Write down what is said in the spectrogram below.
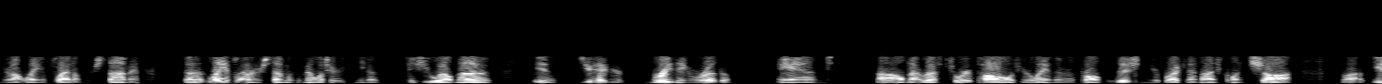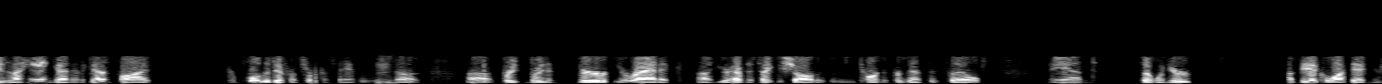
you're not laying flat on your stomach. Uh laying flat on your stomach with the military, you know, as you well know, is you have your breathing rhythm. And uh, on that respiratory pause, you're laying there in a prone position, you're breaking a nice clean shot. Uh, using a handgun in a gunfight, completely different circumstances, mm-hmm. you know. Uh, breathing very erratic. Uh, you're having to take the shot as the target presents itself. And so when you're a vehicle like that and you're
